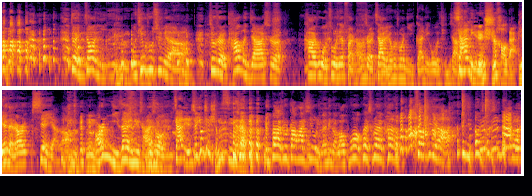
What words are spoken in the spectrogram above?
对，你知道你你我听出区别来了，就是他们家是，他如果做了一些反常的事儿，家里人会说你赶紧给我停下来，家里人识好歹，别在这儿现眼了。嗯而你在那个啥的时候，你家里人说哟，这什么新鲜啊？你爸就是《大话西游》里面那个老婆，快出来看上帝啊！你要就是那个，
